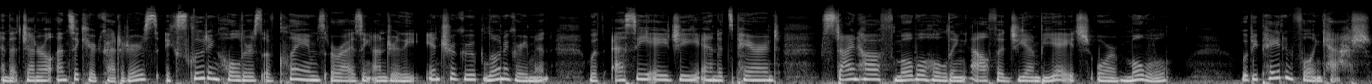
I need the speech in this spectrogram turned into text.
and that general unsecured creditors, excluding holders of claims arising under the intragroup loan agreement with SCAG and its parent, Steinhoff Mobile Holding Alpha GmbH, or Mobile, would be paid in full in cash.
